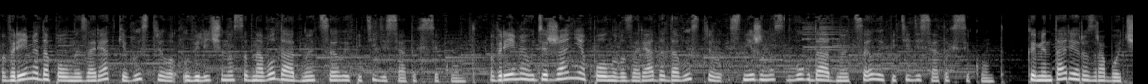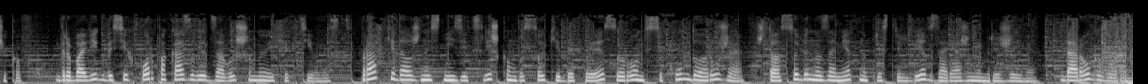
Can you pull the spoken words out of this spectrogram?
Время до полной зарядки выстрела увеличено с 1 до 1,5 секунд. Время удержания полного заряда до выстрела снижено с 2 до 1,5 секунд. Комментарии разработчиков. Дробовик до сих пор показывает завышенную эффективность. Правки должны снизить слишком высокий ДПС урон в секунду оружия, что особенно заметно при стрельбе в заряженном режиме. Дорога ворона.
